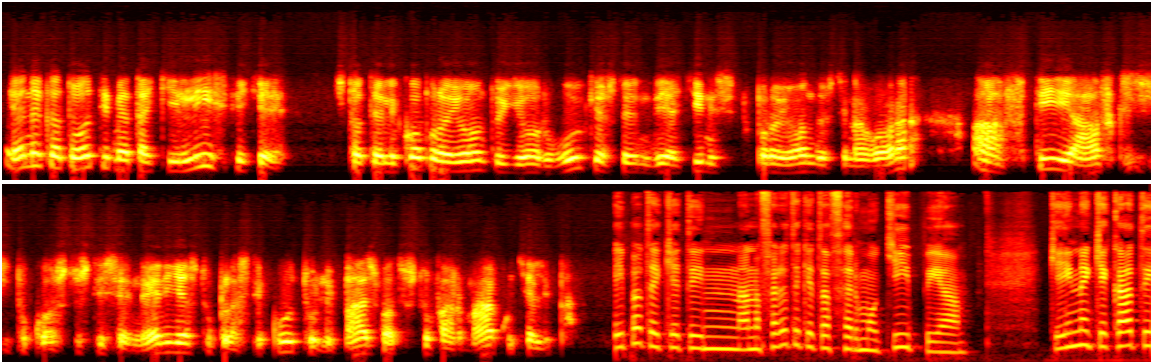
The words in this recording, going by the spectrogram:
Ένεκα το ότι μετακυλίστηκε στο τελικό προϊόν του γεωργού και στην διακίνηση του προϊόντος στην αγορά. Αυτή η αύξηση του κόστους της ενέργειας, του πλαστικού, του λιπάσματος, του φαρμάκου κλπ. Είπατε και την, αναφέρετε και τα θερμοκήπια και είναι και κάτι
